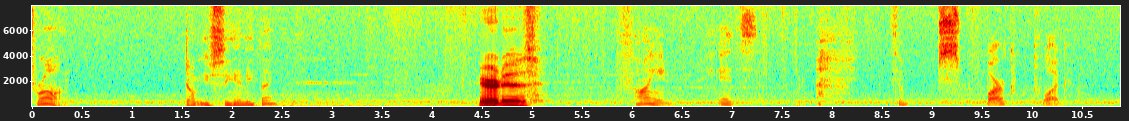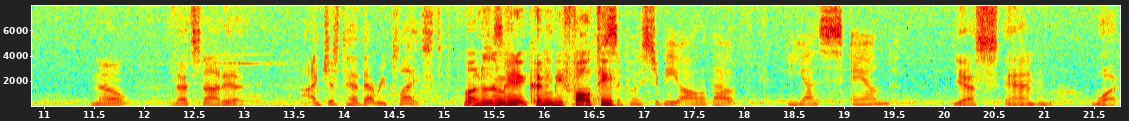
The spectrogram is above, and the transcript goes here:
What's wrong? Don't you see anything? Here it is. Fine. It's It's a spark plug. No, that's not it. I just had that replaced. Well, it doesn't mean it couldn't be faulty. It's faulty. supposed to be all about yes and. Yes, and what?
